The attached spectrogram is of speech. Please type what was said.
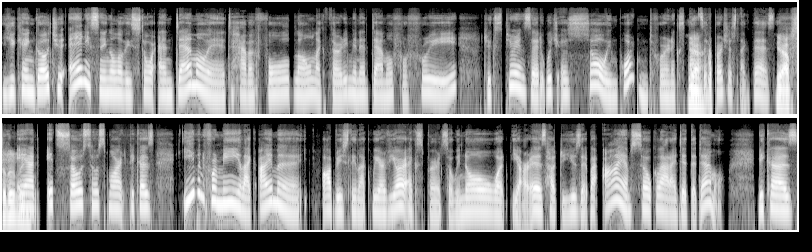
you can go to any single of these store and demo it, have a full blown like thirty minute demo for free to experience it, which is so important for an expensive purchase like this. Yeah, absolutely. And it's so, so smart because even for me, like I'm a obviously like we are VR experts, so we know what VR is, how to use it. But I am so glad I did the demo because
